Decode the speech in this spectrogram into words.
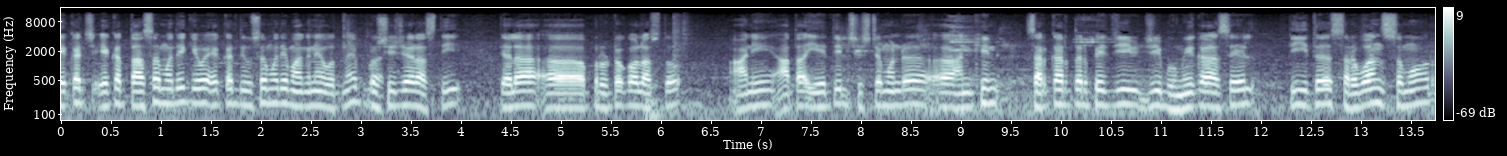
एकाच एका तासामध्ये किंवा एका दिवसामध्ये मागण्या होत नाही. प्रोसिजर असती त्याला प्रोटोकॉल असतो. आणि आता येथील शिष्टमंडळ आणखीन सरकारतर्फे जी जी भूमिका असेल ती इथं सर्वांसमोर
